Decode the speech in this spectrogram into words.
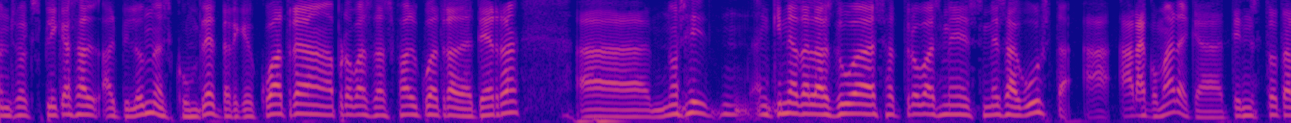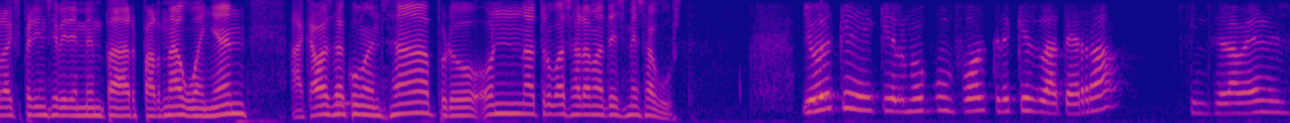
ens ho expliques, el, el pilot no és complet, perquè quatre proves d'asfalt, quatre de terra, uh, no sé en quina de les dues et trobes més, més a gust, a, ara com ara, que tens tota l'experiència, evidentment, per, per anar guanyant, acabes de començar, però on et trobes ara mateix més a gust? Jo crec que, que el meu punt fort crec que és la terra, sincerament, és,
